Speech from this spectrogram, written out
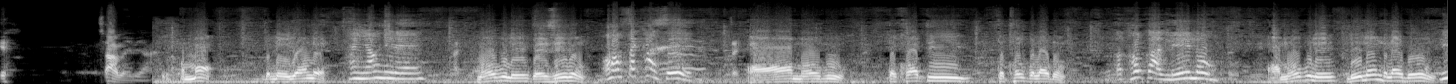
ကဲစမယ်ဗျာ အမဘယ်လိုရောင်းလဲ ဟန်ရောက်နေတယ် မဟုတ်ဘူးလေဘယ်ဈေးတော့ ။အော်စက်ခတ်စေး အာမဟုတ်ဘူးတခွားတီတစ်ထုပ်ဘယ်လောက်တော့ တစ်ထုပ်က၄လုံး အာမဟုတ်ဘူးလေလေးလုံးဘယ်လောက်တော့ ၄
